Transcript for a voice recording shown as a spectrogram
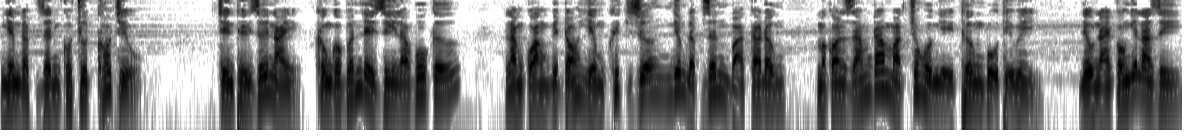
Nghiêm Lập Dân có chút khó chịu. Trên thế giới này không có vấn đề gì là vô cớ. Lam Quang biết đó hiểm khích giữa Nghiêm Lập Dân và Cao Đông mà còn dám ra mặt trong hội nghị thường vụ thị ủy. Điều này có nghĩa là gì?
